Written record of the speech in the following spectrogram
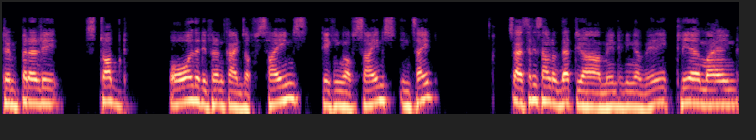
temporarily stopped all the different kinds of signs, taking of signs inside. So as a result of that, you are maintaining a very clear mind,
